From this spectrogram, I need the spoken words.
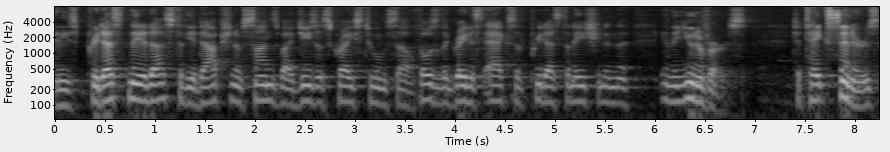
And He's predestinated us to the adoption of sons by Jesus Christ to Himself. Those are the greatest acts of predestination in the, in the universe to take sinners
